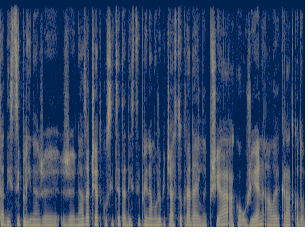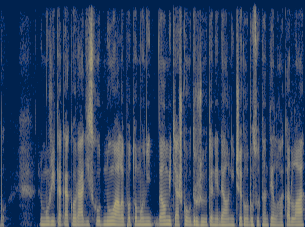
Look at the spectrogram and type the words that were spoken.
tá disciplína, že, že na začiatku síce tá disciplína môže byť častokrát aj lepšia ako u žien, ale krátkodobo. Že muži tak ako rádi schudnú, ale potom oni veľmi ťažko udržujú ten jedálniček, lebo sú tam tie lákadlá e,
